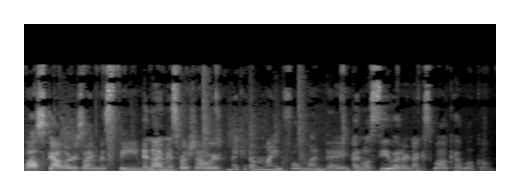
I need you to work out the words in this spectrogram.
Well, scholars, I'm miss theme. and I'm Miss Reshower. make it a mindful Monday. And we'll see you at our next Wildcat Welcome.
